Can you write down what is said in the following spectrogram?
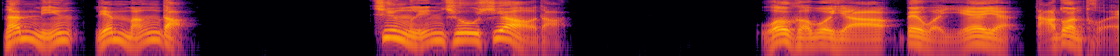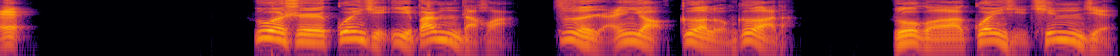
南明连忙道。庆林秋笑道：“我可不想被我爷爷打断腿。”若是关系一般的话，自然要各论各的；如果关系亲近，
